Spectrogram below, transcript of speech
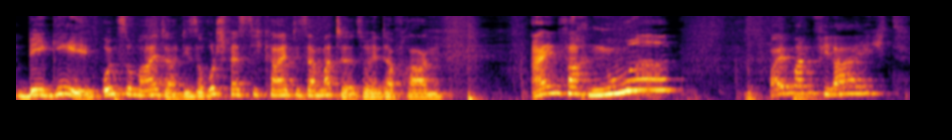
BG und so weiter, diese Rutschfestigkeit dieser Matte zu hinterfragen. Einfach nur, weil man vielleicht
